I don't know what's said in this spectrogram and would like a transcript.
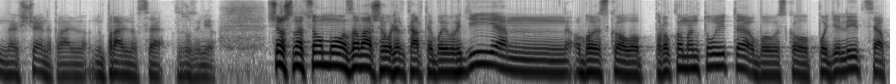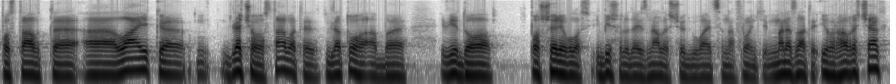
якщо я неправильно, неправильно все зрозумів. Що ж, на цьому завершую огляд карти бойових дій. Обов'язково прокоментуйте, обов'язково поділіться, поставте е, лайк. Е, Для чого ставити? Для того, аби відео поширювалось і більше людей знали, що відбувається на фронті. Мене звати Ігор Гаврищак.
